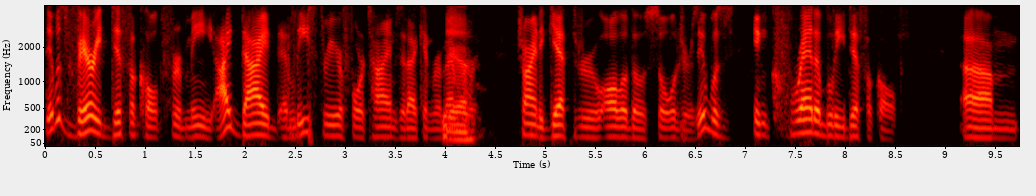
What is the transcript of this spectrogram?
it was very difficult for me. I died at least three or four times that I can remember trying to get through all of those soldiers. It was incredibly difficult. Um,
